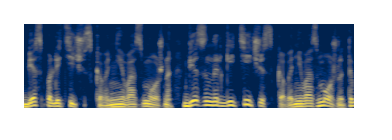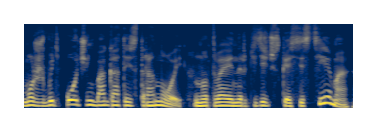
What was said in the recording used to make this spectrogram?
Без политического невозможно. Без энергетического невозможно. Ты можешь быть очень богатой страной, но твоя энергетическая система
